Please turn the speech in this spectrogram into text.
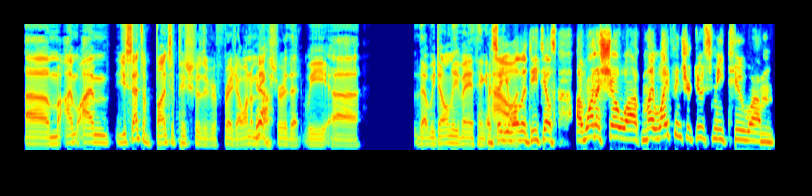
um i'm i'm you sent a bunch of pictures of your fridge i want to Yeah. make sure that we uh that we don't leave anything I out send you all the details. I want to show. Uh, my wife introduced me to. Um,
